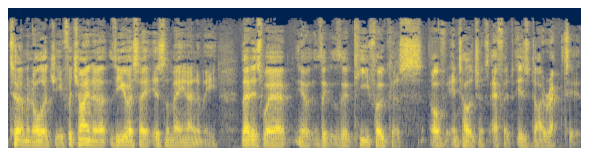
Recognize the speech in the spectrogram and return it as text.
terminology, for China, the USA is the main enemy. That is where you know the the key focus of intelligence effort is directed.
